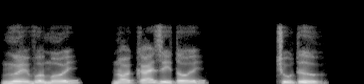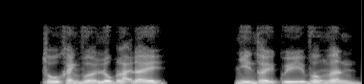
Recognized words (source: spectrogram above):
Ngươi vừa mới, nói cái gì tới? Chủ tử. Tố Khanh vừa lúc lại đây. Nhìn thấy quý vô ngân,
